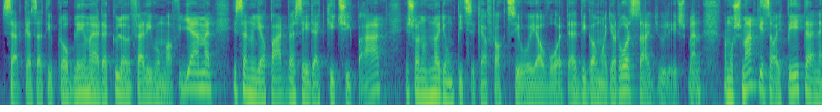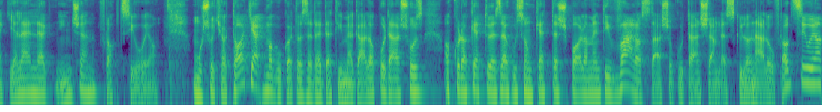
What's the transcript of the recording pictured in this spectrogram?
szerkezeti probléma, erre külön felhívom a figyelmet, hiszen ugye a pártbeszéd egy kicsi párt, és annak nagyon picike frakciója volt eddig a Magyarországgyűlésben. Na most Márkizaj Péternek jelenleg nincsen frakciója. Most, hogyha tartják magukat az eredeti megállapodáshoz, akkor a 2022-es parlamenti választások után sem lesz különálló frakciója.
